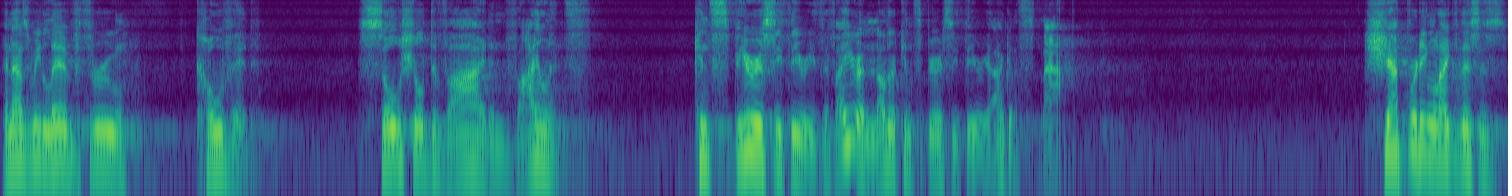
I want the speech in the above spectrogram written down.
And as we live through COVID, social divide and violence, conspiracy theories. If I hear another conspiracy theory, I'm going to snap. Shepherding like this is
